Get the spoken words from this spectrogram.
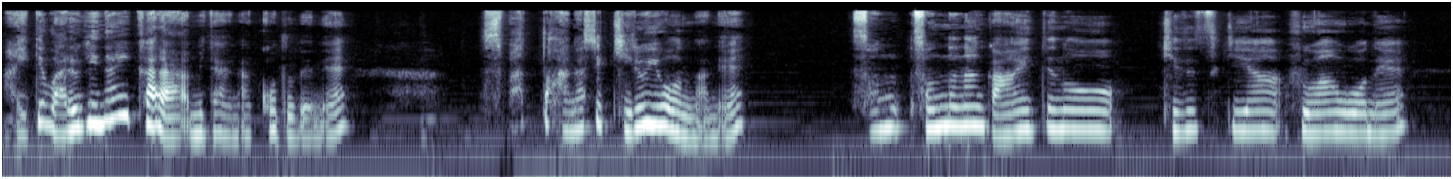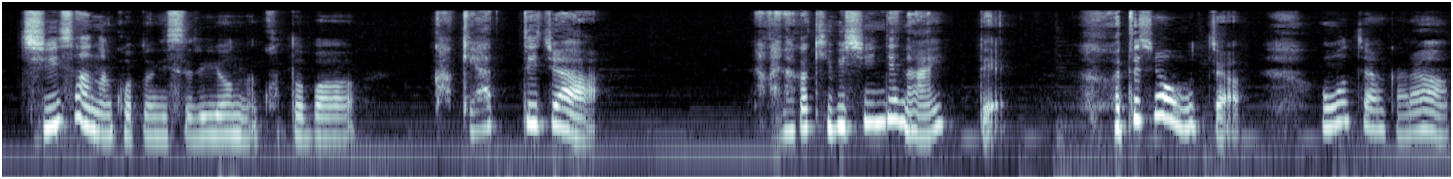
相手悪気ないから、みたいなことでね、スパッと話切るようなね、そんそんななんか相手の傷つきや不安をね、小さなことにするような言葉を掛け合ってじゃあ、なかなか厳しいんでないって、私は思っちゃう。思っちゃうから、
